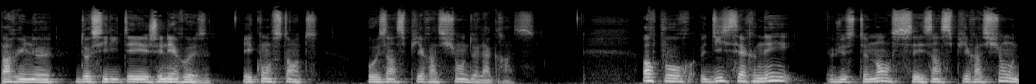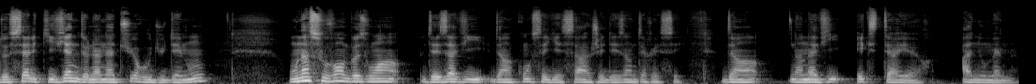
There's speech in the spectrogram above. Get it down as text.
par une docilité généreuse et constante aux inspirations de la grâce. Or, pour discerner justement ces inspirations de celles qui viennent de la nature ou du démon, on a souvent besoin des avis d'un conseiller sage et désintéressé, d'un avis extérieur à nous-mêmes.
